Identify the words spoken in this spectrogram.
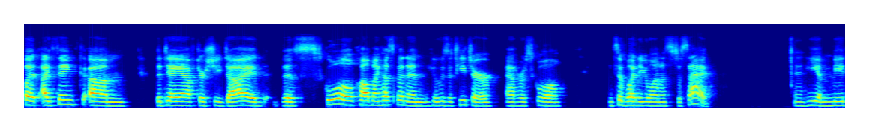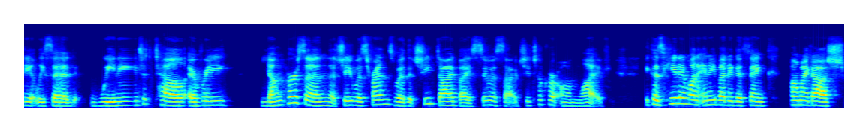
but I think um, the day after she died, this school called my husband and he was a teacher at her school and said, What do you want us to say? And he immediately said, We need to tell every young person that she was friends with that she died by suicide. She took her own life because he didn't want anybody to think, oh my gosh,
